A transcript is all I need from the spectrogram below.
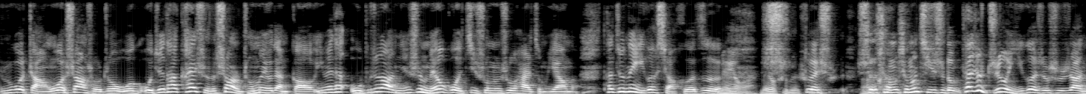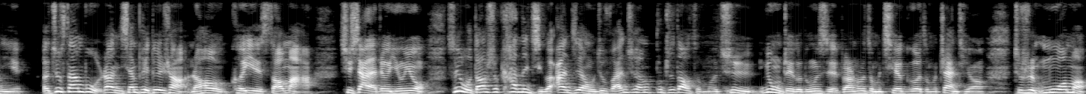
如果掌握上手之后，我我觉得它开始的上手成本有点高，因为它我不知道您是没有给我寄说明书还是怎么样的，它就那一个小盒子，没有啊，没有说明书，对，是是什么什么提示都，它就只有一个，就是让你呃，就三步，让你先配对上，然后可以扫码去下载这个应用。所以我当时看那几个按键，我就完全不知道怎么去用这个东西，比方说怎么切割、怎么暂停，就是摸嘛。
